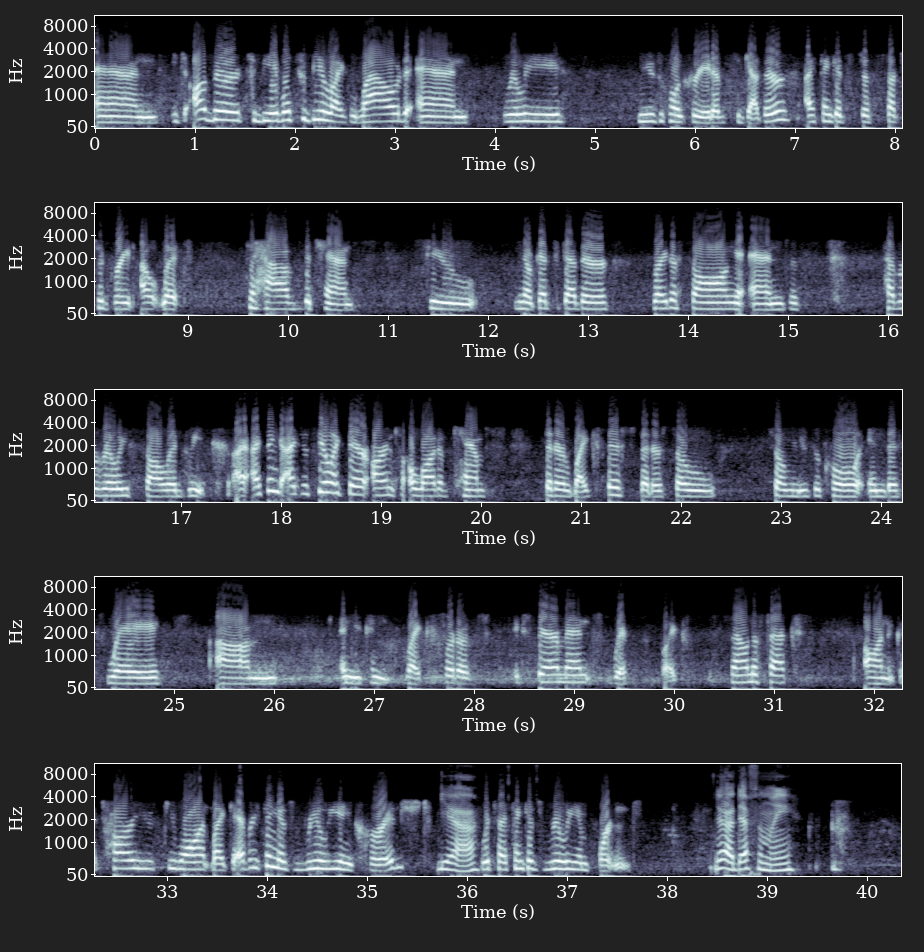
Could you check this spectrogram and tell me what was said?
and each other to be able to be like loud and really musical and creative together. I think it's just such a great outlet to have the chance to, you know, get together, write a song, and just have a really solid week. I, I think I just feel like there aren't a lot of camps that are like this that are so so musical in this way, um, and you can like sort of experiment with like sound effects on a guitar if you want. Like everything is really encouraged, Yeah, which I think is really important. yeah, definitely.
